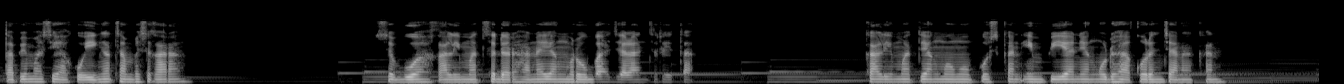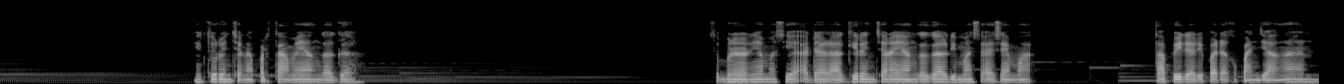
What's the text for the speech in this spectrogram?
tapi masih aku ingat sampai sekarang. Sebuah kalimat sederhana yang merubah jalan cerita. Kalimat yang memupuskan impian yang udah aku rencanakan. Itu rencana pertama yang gagal. Sebenarnya masih ada lagi rencana yang gagal di masa SMA. Tapi daripada kepanjangan,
